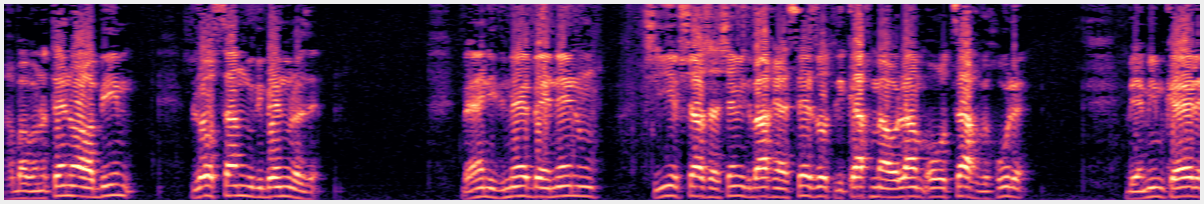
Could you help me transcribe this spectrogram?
אך בעוונותינו הרבים לא שמנו ליבנו לזה. והיה נדמה בעינינו שאי אפשר שהשם יתברך יעשה זאת, לקח מהעולם אור צח וכו', בימים כאלה.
